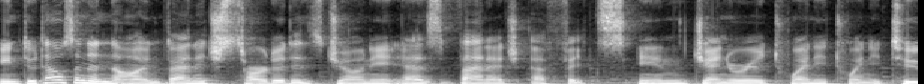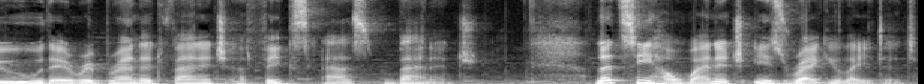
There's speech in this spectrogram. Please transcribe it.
In 2009, Vantage started its journey as Vantage FX. In January 2022, they rebranded Vantage FX as Vantage. Let's see how Vantage is regulated.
